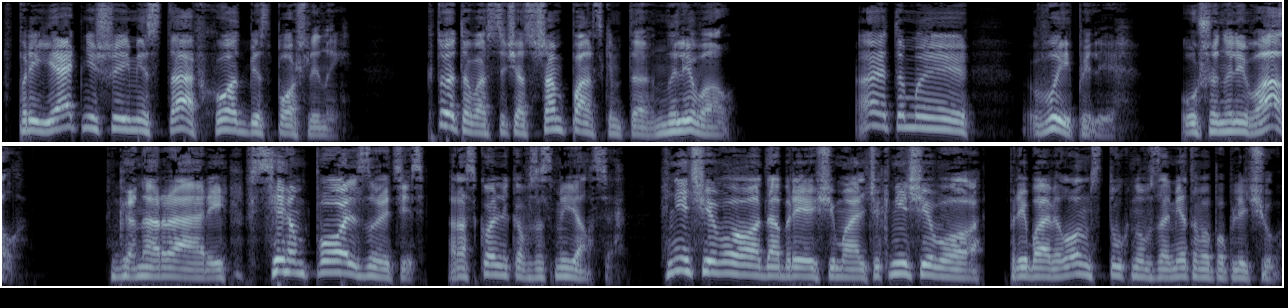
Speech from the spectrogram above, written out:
В приятнейшие места вход беспошлиный. Кто это вас сейчас шампанским-то наливал? А это мы выпили. Уж и наливал. «Гонорарий! Всем пользуйтесь!» Раскольников засмеялся. «Ничего, добреющий мальчик, ничего!» Прибавил он, стукнув Заметова по плечу.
